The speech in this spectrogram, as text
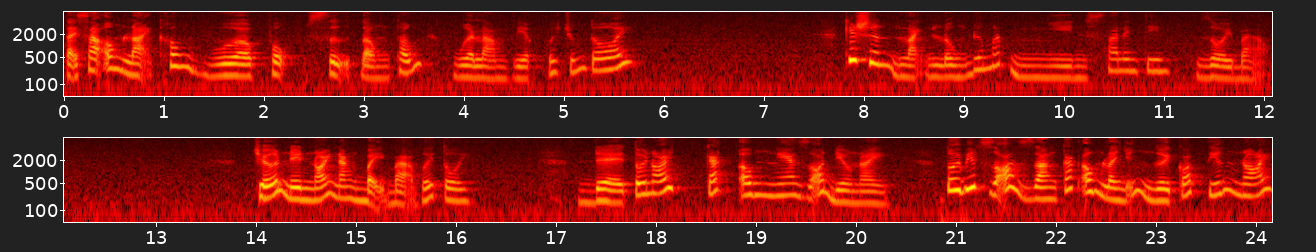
Tại sao ông lại không vừa phục sự Tổng thống, vừa làm việc với chúng tôi? Kitchen lạnh lùng đưa mắt nhìn Salentin rồi bảo, Chớ nên nói năng bậy bạ với tôi Để tôi nói các ông nghe rõ điều này Tôi biết rõ rằng các ông là những người có tiếng nói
